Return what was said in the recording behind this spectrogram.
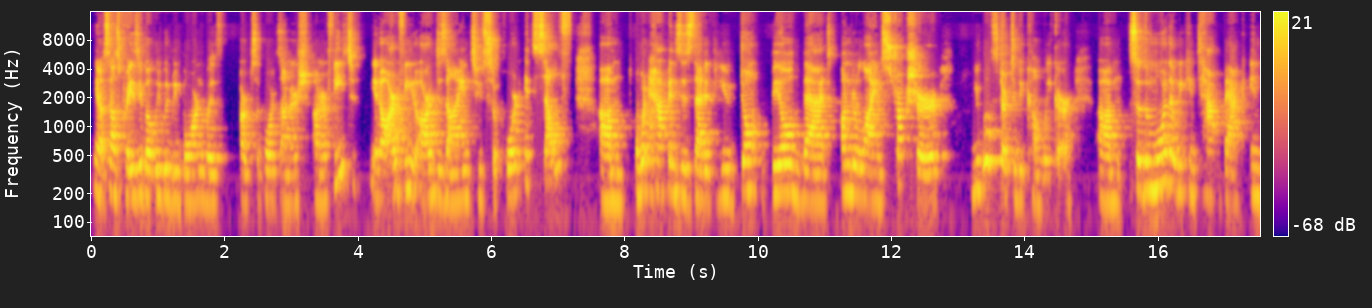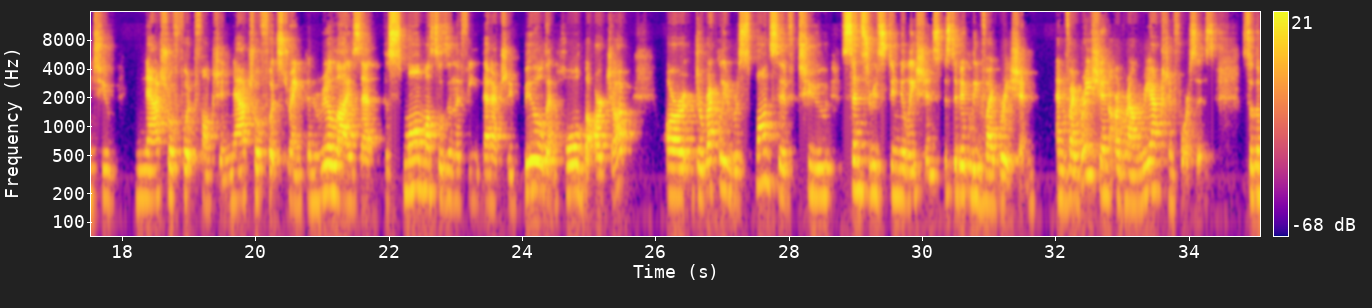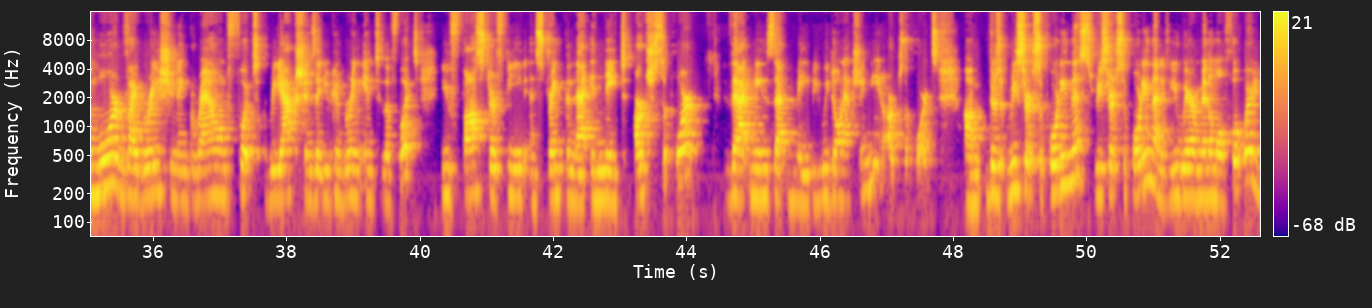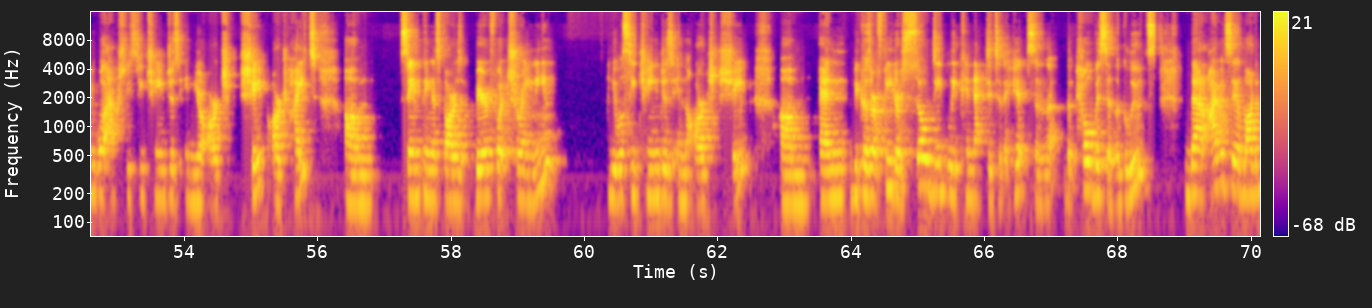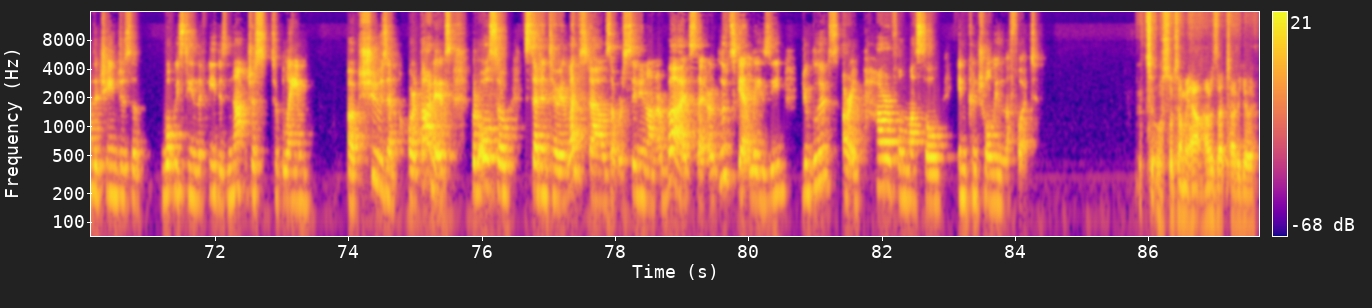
you know, it sounds crazy, but we would be born with arch supports on our on our feet. You know, our feet are designed to support itself. Um, what happens is that if you don't build that underlying structure, you will start to become weaker. Um, so the more that we can tap back into natural foot function, natural foot strength, and realize that the small muscles in the feet that actually build and hold the arch up are directly responsive to sensory stimulation, specifically vibration. And vibration are ground reaction forces. So, the more vibration and ground foot reactions that you can bring into the foot, you foster, feed, and strengthen that innate arch support that means that maybe we don't actually need arch supports. Um, there's research supporting this, research supporting that if you wear minimal footwear, you will actually see changes in your arch shape, arch height. Um, same thing as far as barefoot training. You will see changes in the arch shape. Um, and because our feet are so deeply connected to the hips and the, the pelvis and the glutes, that I would say a lot of the changes of what we see in the feet is not just to blame of shoes and orthotics, but also sedentary lifestyles that we're sitting on our butts, that our glutes get lazy. Your glutes are a powerful muscle in controlling the foot. So, so tell me how, how does that tie together?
